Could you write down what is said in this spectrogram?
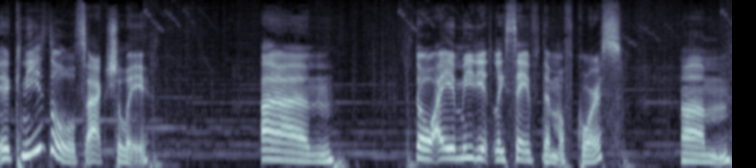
uh, Kneasels, actually. Um, so I immediately saved them, of course. Um,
